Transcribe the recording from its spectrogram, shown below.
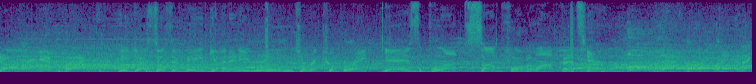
Jarring impact. He just isn't being given any room to recuperate. Yeah, he has to pull out some form of offense here. Oh, that hurt right to the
